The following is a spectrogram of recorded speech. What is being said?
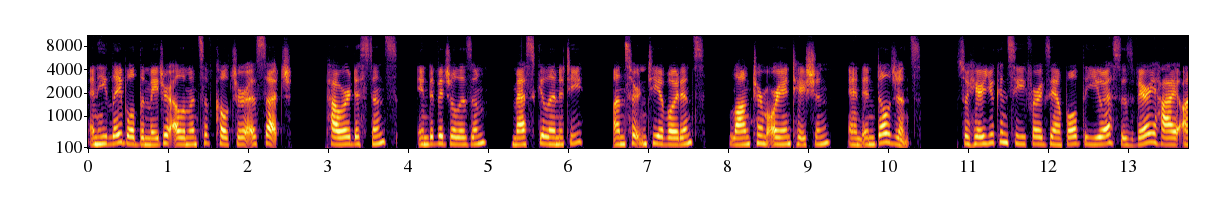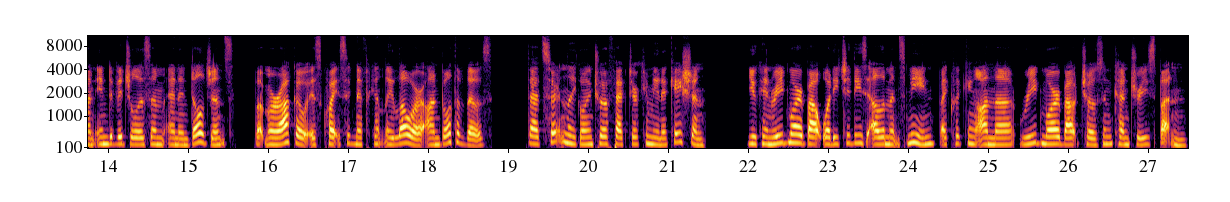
and he labeled the major elements of culture as such power distance, individualism, masculinity, uncertainty avoidance, long-term orientation, and indulgence. So here you can see, for example, the US is very high on individualism and indulgence, but Morocco is quite significantly lower on both of those. That's certainly going to affect your communication. You can read more about what each of these elements mean by clicking on the Read More About Chosen Countries button.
